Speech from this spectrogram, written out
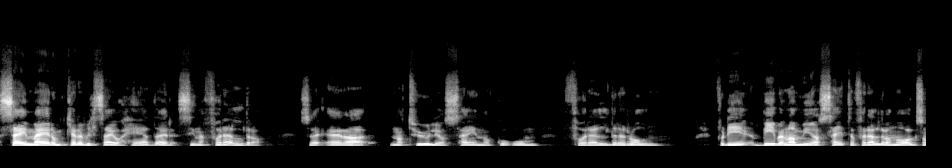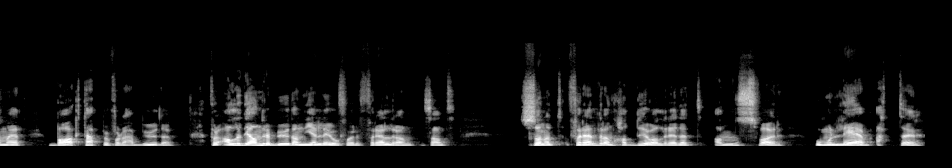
sier mer om hva det vil si å hedre sine foreldre, så er det naturlig å si noe om foreldrerollen. Fordi Bibelen har mye å si til foreldrene òg, som er et bakteppe for dette budet. For alle de andre budene gjelder jo for foreldrene. sant? Sånn at foreldrene hadde jo allerede et ansvar om å leve etter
